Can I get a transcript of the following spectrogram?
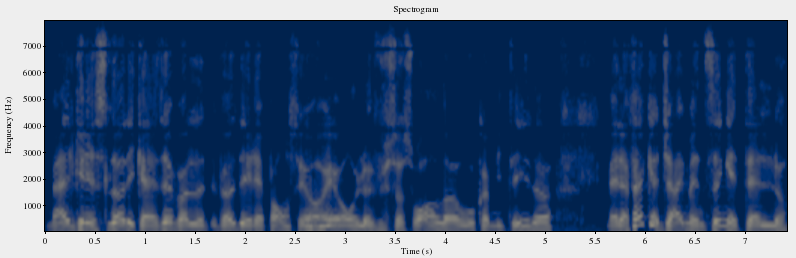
Malgré cela, les Canadiens veulent, des réponses mm-hmm. et, on, l'a vu ce soir là, au comité. Là. Mais le fait que Jack Minsing était là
